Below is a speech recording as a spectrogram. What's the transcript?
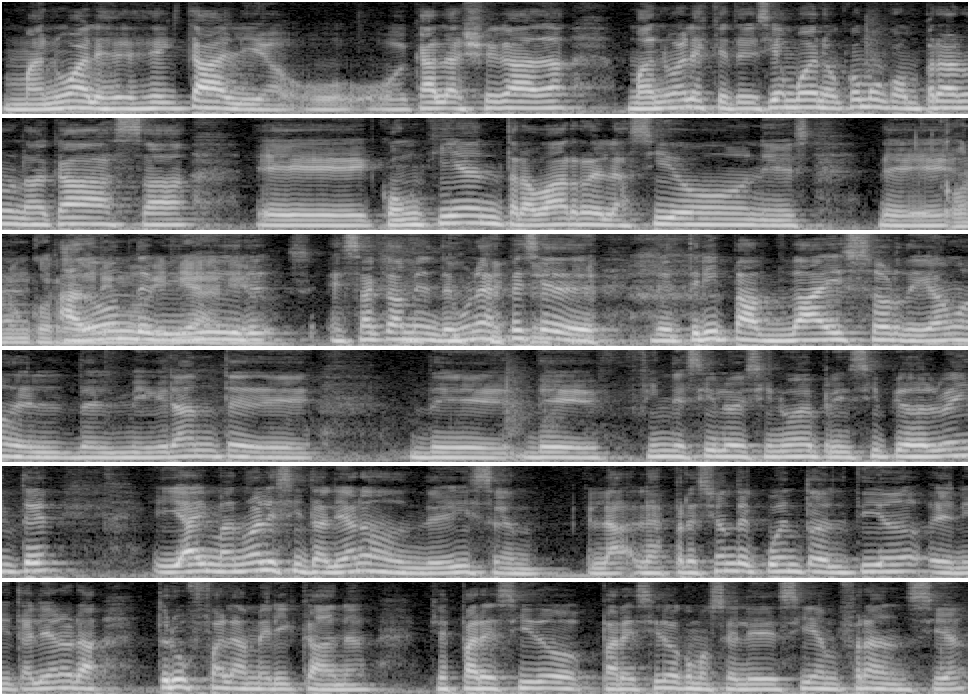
manuales desde Italia o, acá a la llegada, manuales que te decían, bueno, cómo comprar una casa, eh, con quién trabar relaciones, de a dónde vivir. Exactamente, una especie de, de trip advisor, digamos, del, migrante de, de, fin del siglo XIX, principios del XX y hay manuales italianos donde dicen, la, expresión de cuento del tío en italiano era trufa la americana, que es parecido, parecido como se le decía en Francia,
